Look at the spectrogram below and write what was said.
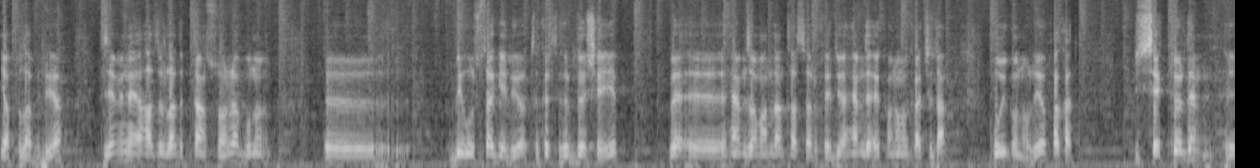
yapılabiliyor. Zemini hazırladıktan sonra bunu e, bir usta geliyor tıkır tıkır döşeyip ve e, hem zamandan tasarruf ediyor hem de ekonomik açıdan uygun oluyor. Fakat biz sektörden e,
